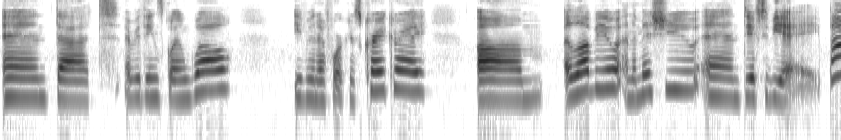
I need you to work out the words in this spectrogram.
and that everything's going well, even if work is cray cray. Um, I love you and I miss you, and DFTBA. Bye!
